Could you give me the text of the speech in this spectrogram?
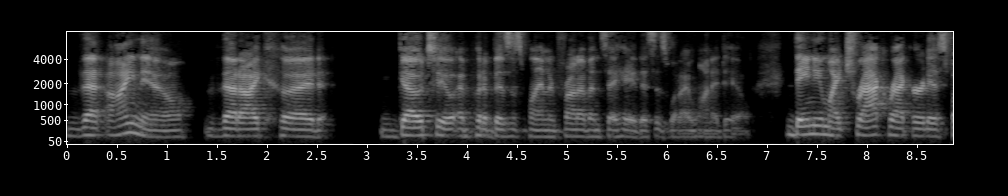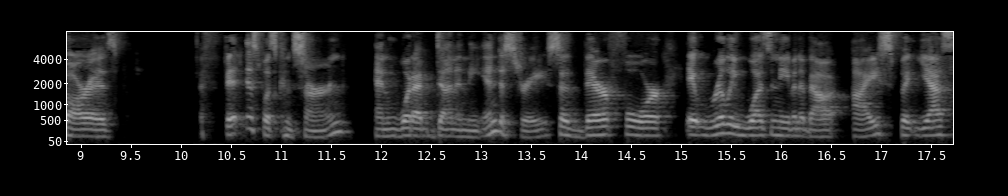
that I knew that I could go to and put a business plan in front of and say, hey, this is what I want to do. They knew my track record as far as fitness was concerned and what I've done in the industry. So therefore, it really wasn't even about ICE. But yes,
